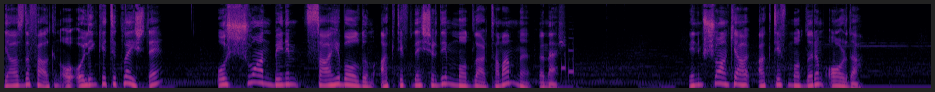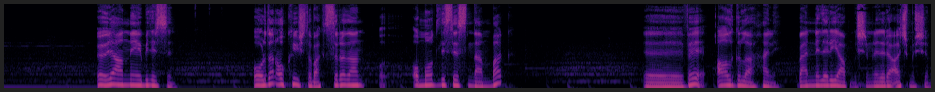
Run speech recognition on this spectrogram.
yazdı Falcon. O, o linke tıkla işte. O şu an benim sahip olduğum, aktifleştirdiğim modlar tamam mı Ömer? Benim şu anki aktif modlarım orada. Öyle anlayabilirsin. Oradan oku işte bak sıradan o, mod listesinden bak. Ee, ve algıla hani ben neleri yapmışım, neleri açmışım.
